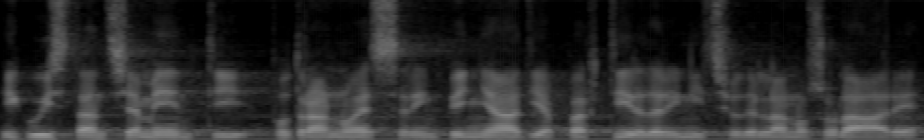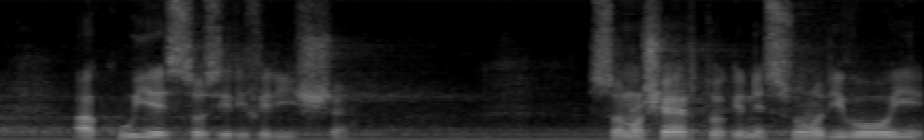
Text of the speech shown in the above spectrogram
i cui stanziamenti potranno essere impegnati a partire dall'inizio dell'anno solare a cui esso si riferisce. Sono certo che nessuno di voi,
